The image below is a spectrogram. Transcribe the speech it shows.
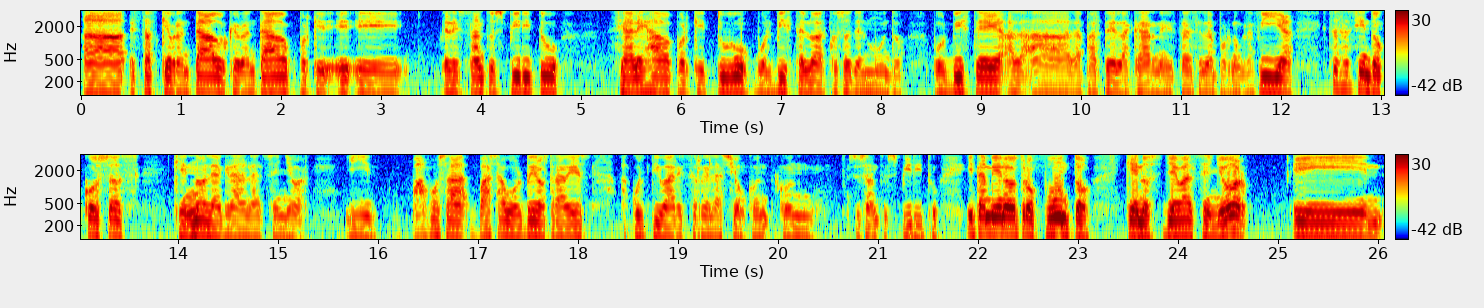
ah, estás quebrantado, quebrantado, porque el Santo Espíritu se ha alejado porque tú volviste a las cosas del mundo, volviste a la, parte de la carne, estás en la pornografía, estás haciendo cosas que no le agradan al Señor. Y vamos a, vas a volver otra vez a cultivar esa relación con, con su Santo Espíritu. Y también otro punto que nos lleva al Señor y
